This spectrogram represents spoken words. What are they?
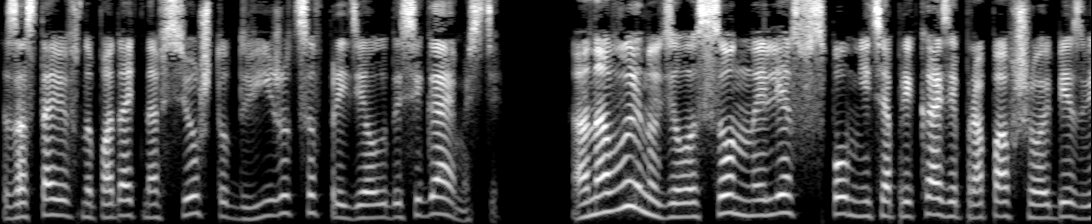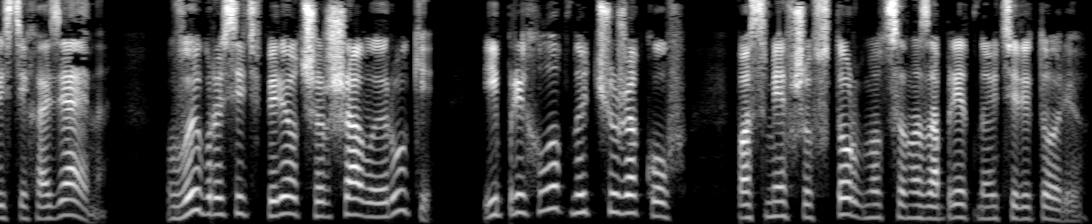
заставив нападать на все, что движется в пределах досягаемости. Она вынудила сонный лес вспомнить о приказе пропавшего без вести хозяина, выбросить вперед шершавые руки и прихлопнуть чужаков, посмевших вторгнуться на запретную территорию.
